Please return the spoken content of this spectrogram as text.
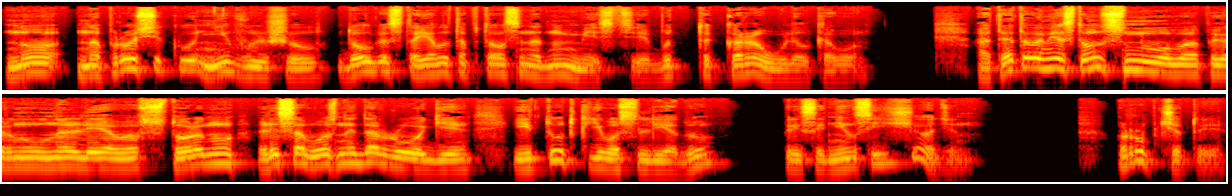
но на просеку не вышел, долго стоял и топтался на одном месте, будто караулил кого. От этого места он снова повернул налево, в сторону лесовозной дороги, и тут к его следу присоединился еще один. Рубчатый,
